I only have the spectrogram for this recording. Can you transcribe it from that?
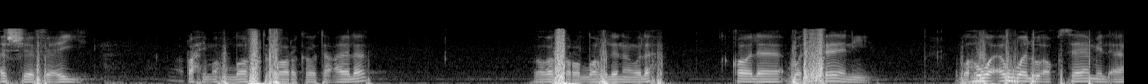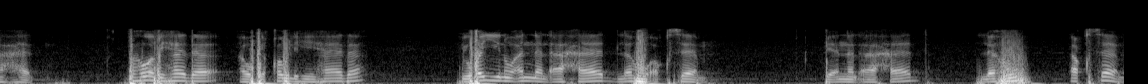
الشافعي رحمه الله تبارك وتعالى وغفر الله لنا وله قال والثاني وهو أول أقسام الآحاد فهو بهذا أو بقوله هذا يبين أن الآحاد له أقسام بأن الآحاد له أقسام.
